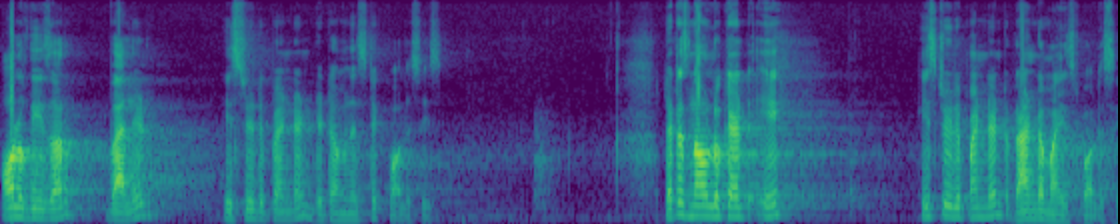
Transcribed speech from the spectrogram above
All of these are valid history dependent deterministic policies. Let us now look at a history dependent randomized policy.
